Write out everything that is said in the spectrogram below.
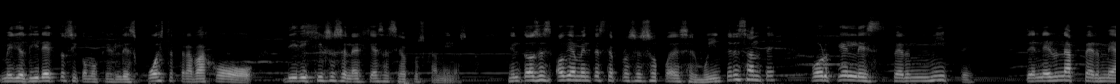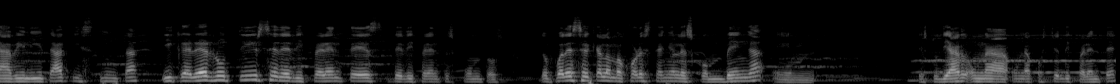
medio directos y como que les cuesta trabajo dirigir sus energías hacia otros caminos. Entonces, obviamente este proceso puede ser muy interesante porque les permite tener una permeabilidad distinta y querer nutrirse de diferentes, de diferentes puntos. Puede ser que a lo mejor este año les convenga em, estudiar una, una, cuestión diferente,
